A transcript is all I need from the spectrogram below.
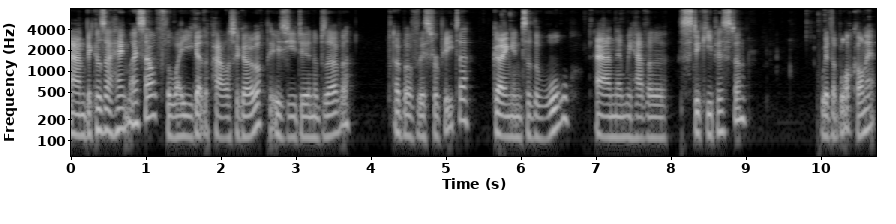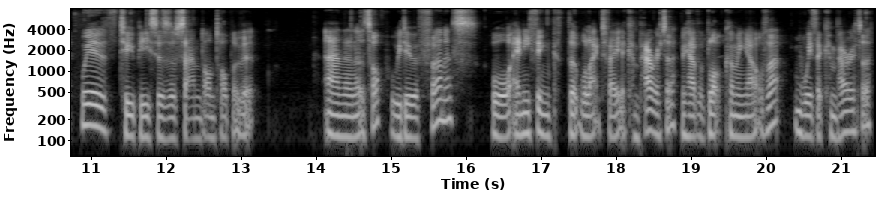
And because I hate myself, the way you get the power to go up is you do an observer above this repeater, going into the wall, and then we have a sticky piston with a block on it with two pieces of sand on top of it. And then at the top, we do a furnace or anything that will activate a comparator. We have a block coming out of that with a comparator.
